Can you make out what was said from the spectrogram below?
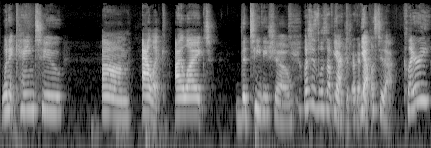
when it came to um Alec, I liked the TV show. Let's just list off Yeah, characters. Okay. yeah. Let's do that. Clary,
